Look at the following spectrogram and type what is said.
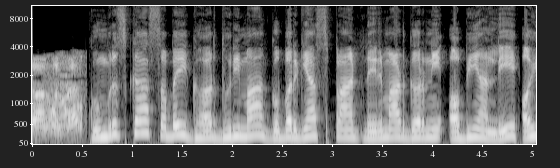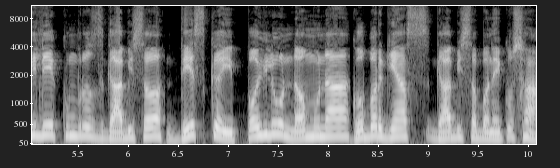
रहेको छ। कुम्रुजका सबै घरधुरीमा गोबर ग्यास प्लान्ट निर्माण गर्ने अभियानले अहिले कुम्रुज गाविस देशकै पहिलो नमुना गोबर ग्यास गाविस बनेको छ।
